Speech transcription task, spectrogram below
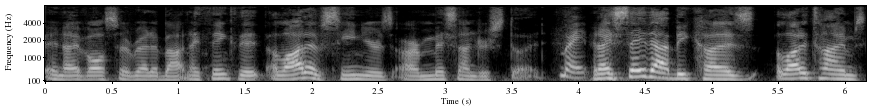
and I've also read about, and I think that a lot of seniors are misunderstood. Right. And I say that because a lot of times,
